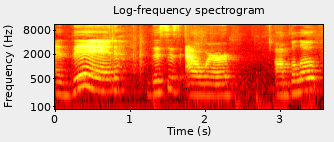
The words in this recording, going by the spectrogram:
And then this is our envelope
